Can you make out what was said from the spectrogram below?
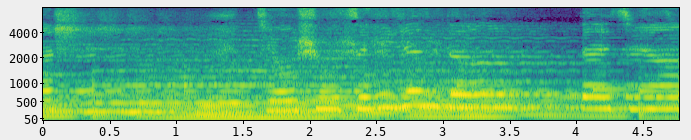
那是救赎罪人的代价。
